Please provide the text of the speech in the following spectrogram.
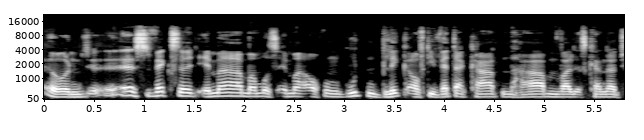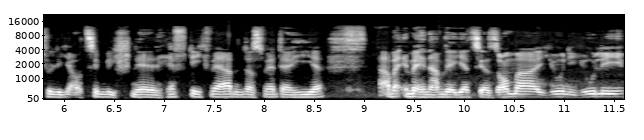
Und äh, es wechselt immer. Man muss immer auch einen guten Blick auf die Wetterkarten haben, weil es kann natürlich auch ziemlich schnell heftig werden, das Wetter hier. Aber immerhin haben wir jetzt ja Sommer, Juni, Juli.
